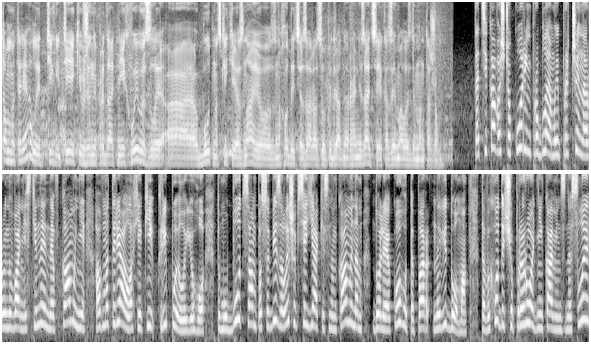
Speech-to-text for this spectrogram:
Там матеріали, ті, ті, які вже не придатні, їх вивезли. А бут, наскільки я знаю, знаходиться зараз у підрядної організації, яка займалась демонтажом. Та цікаво, що корінь проблеми і причина руйнування стіни не в камені, а в матеріалах, які кріпили його. Тому бут сам по собі залишився якісним каменем, доля якого тепер невідома. Та виходить, що природній камінь знесли,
